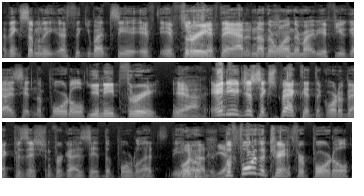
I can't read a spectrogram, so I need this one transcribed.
I think some of the, I think you might see if if Three. if they add another one, there might be a few guys hitting the portal. You need three. Yeah, and you just expect at the quarterback position for guys to hit the portal. That's 100, yeah. before the transfer portal,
